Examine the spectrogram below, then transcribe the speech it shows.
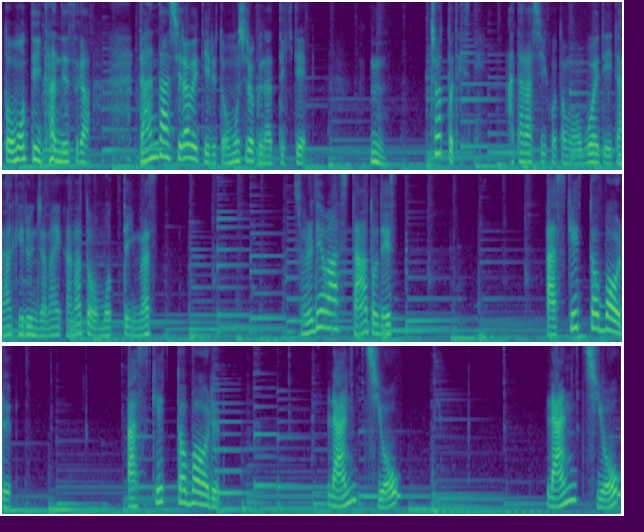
と思っていたんですが、だんだん調べていると面白くなってきて、うん、ちょっとですね、新しいことも覚えていただけるんじゃないかなと思っています。それではスタートです。バスケットボール。バスケットボール篮球篮球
